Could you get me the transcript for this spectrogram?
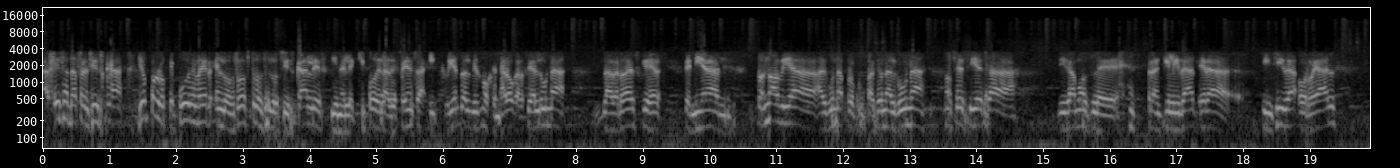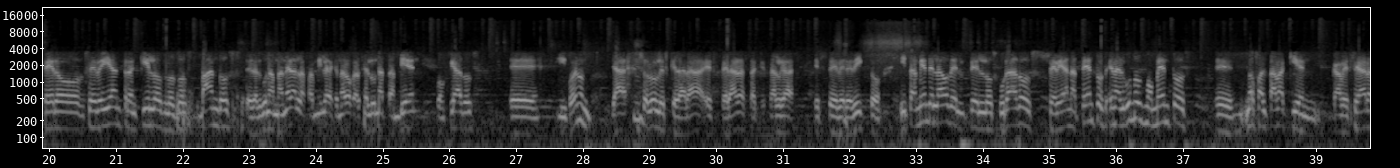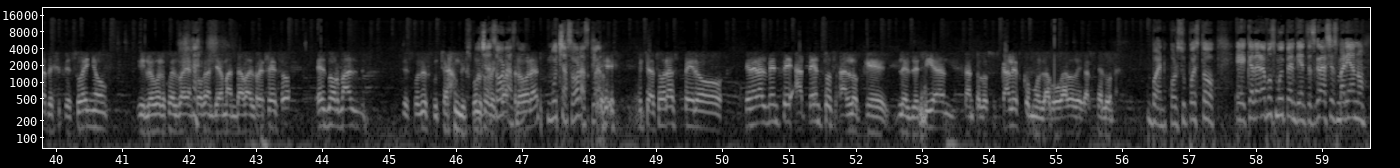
Así es, Francisca. Yo por lo que pude ver en los rostros de los fiscales y en el equipo de la defensa, incluyendo al mismo Genaro García Luna, la verdad es que tenían, no, había alguna preocupación alguna. No sé si esa, digámosle, tranquilidad era fingida o real, pero se veían tranquilos los dos bandos, eh, de alguna manera, la familia de Genaro García Luna también, confiados. Eh, y bueno, ya solo les quedará esperar hasta que salga este veredicto. Y también del lado de los jurados se vean atentos. En algunos momentos eh, no faltaba quien cabeceara de, de, sueño y luego el juez Brian Cogan ya mandaba el receso. Es normal después de escuchar un discurso de cuatro horas. Muchas horas, claro. muchas horas, pero generalmente atentos a lo que les decían tanto los fiscales como el abogado de García Luna. Bueno, por supuesto, eh, quedaremos muy pendientes. Gracias, Mariano.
